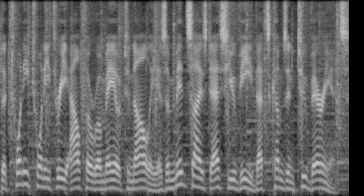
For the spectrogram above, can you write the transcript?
The 2023 Alfa Romeo Tonale is a mid-sized SUV that comes in two variants.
